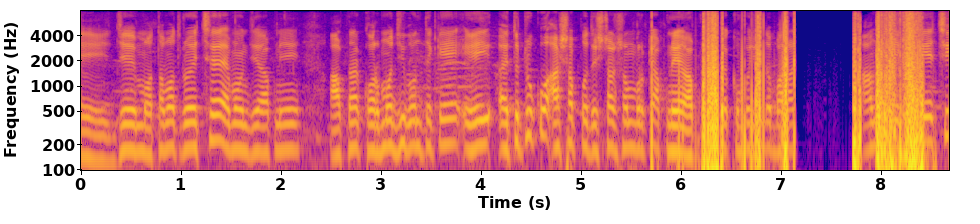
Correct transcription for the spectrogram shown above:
এই, যে মতামত রয়েছে এবং যে আপনি আপনার কর্মজীবন থেকে এই এতটুকু আশা প্রতিষ্ঠান সম্পর্কে আপনি আপনার পর্যন্ত দেখতে পেয়েছি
